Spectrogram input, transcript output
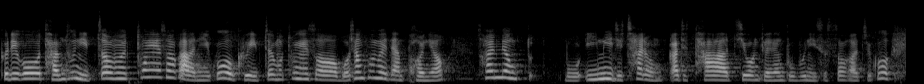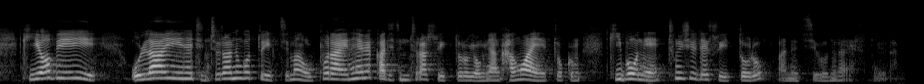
그리고 단순히 입점을 통해서가 아니고 그 입점을 통해서 뭐 상품에 대한 번역, 설명, 또 뭐 이미지 촬영까지 다 지원되는 부분이 있었어 가지고 기업이 온라인에 진출하는 것도 있지만 오프라인 해외까지 진출할 수 있도록 역량 강화에 조금 기본에 충실될 수 있도록 많은 지원을 하였습니다.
